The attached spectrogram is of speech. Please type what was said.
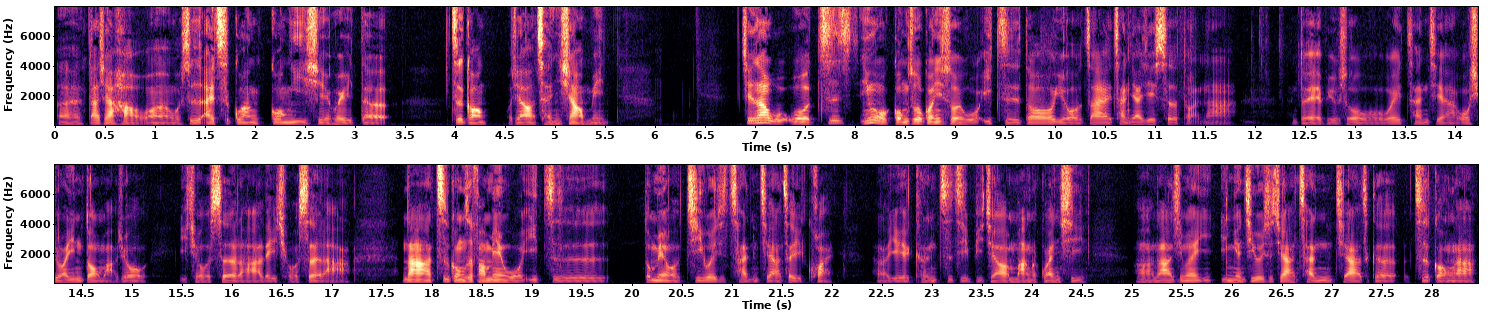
呃，大家好，呃，我是爱吃光公益协会的职工，我叫陈孝明。基本上，我我之因为我工作关系，所以我一直都有在参加一些社团啊。对，比如说我会参加，我喜欢运动嘛，就羽球社啦、垒球社啦。那自工这方面，我一直都没有机会去参加这一块，呃，也可能自己比较忙的关系啊。那因为一一年机会是加参加这个自工啦。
